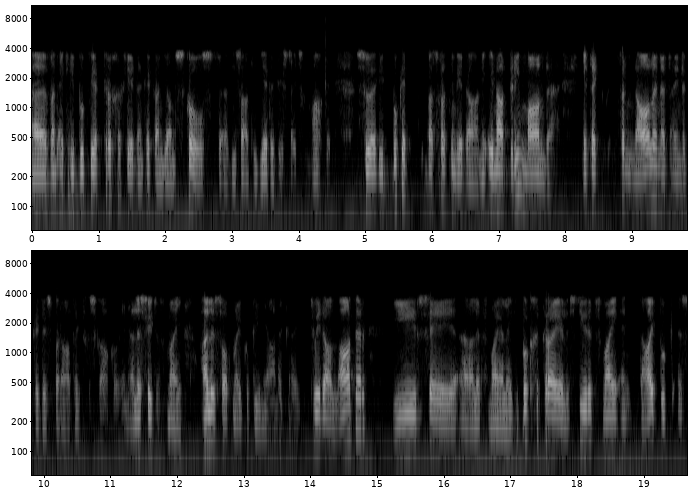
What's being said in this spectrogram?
Uh want ek het die boek weer teruggegee dink ek aan Jan Skols, uh, die saak die dit destyds gemaak het. So die boek het was glad nie weer daar nie en na 3 maande het ek finale en uiteindelik het desperaatheid geskakel en hulle sê vir my hulle sal my kopie in die hande kry. Twee dae later hier sê uh, hulle vir my hulle het die boek gekry, hulle stuur dit vir my en daai boek is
